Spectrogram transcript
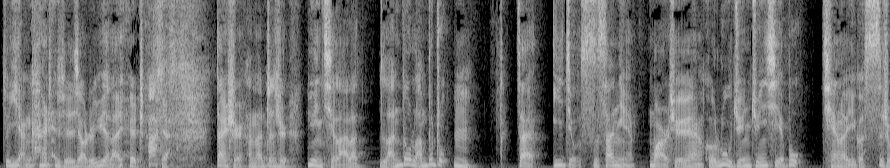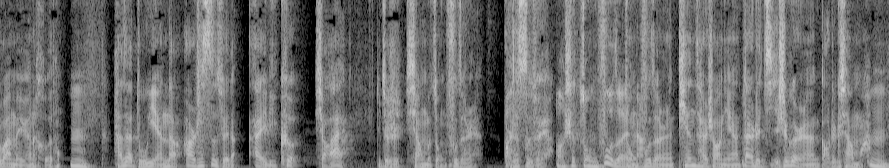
就眼看着学校是越来越差呀，但是啊，那真是运气来了，拦都拦不住。嗯在一九四三年，莫尔学院和陆军军械部签了一个四十万美元的合同。嗯，还在读研的二十四岁的艾里克小艾，就是项目总负责人，二十四岁啊，哦，是总负责人呐。总负责人，天才少年，带着几十个人搞这个项目啊。嗯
